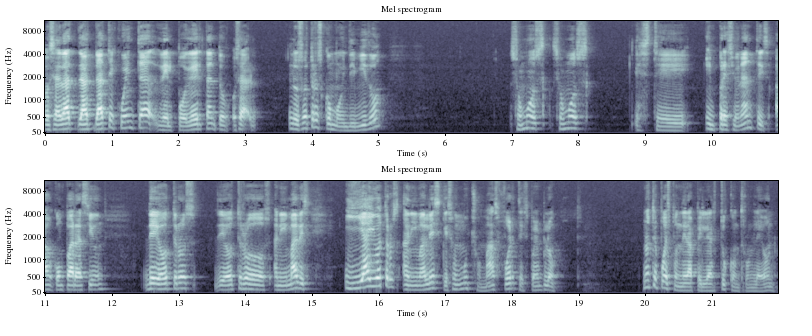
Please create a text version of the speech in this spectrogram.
O sea, da- da- date cuenta del poder tanto, o sea, nosotros como individuo somos, somos, este, impresionantes a comparación de otros, de otros animales. Y hay otros animales que son mucho más fuertes. Por ejemplo, no te puedes poner a pelear tú contra un león.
